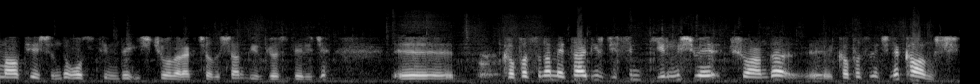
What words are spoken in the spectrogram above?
26 yaşında Ostim'de işçi olarak çalışan bir gösterici. E, kafasına metal bir cisim girmiş ve şu anda e, kafasının içinde kalmış.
